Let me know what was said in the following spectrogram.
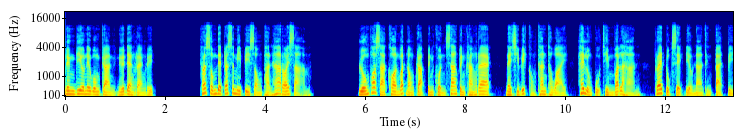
หนึ่งเดียวในวงการเนื้อแดงแรงฤทธิ์พระสมเด็จรัศมีปี 2503 หลวงพ่อสาครวัดหนองกลับเป็นคนสร้างเป็นครั้งแรก ในชีวิตของท่านถวาย ให้หลวงปู่ทิมวัดละหารไร่ปลุกเสกเดี่ยวนานถึง 8 ปี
